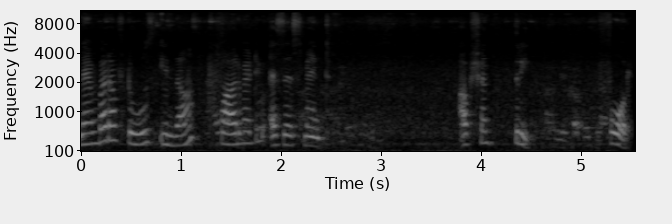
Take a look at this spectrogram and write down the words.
Number of tools in the formative assessment option three four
